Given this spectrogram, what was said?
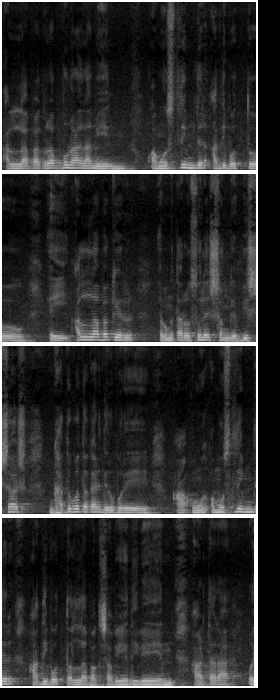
আল্লাহ পাক রব্বুল আলমিন অমুসলিমদের আধিপত্য এই আল্লাহ পাকের এবং তার রসুলের সঙ্গে বিশ্বাস ঘাতকতাকারীদের উপরে অমুসলিমদের আধিপত্য আল্লাহ পাক চাপিয়ে দিবেন। আর তারা ওই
